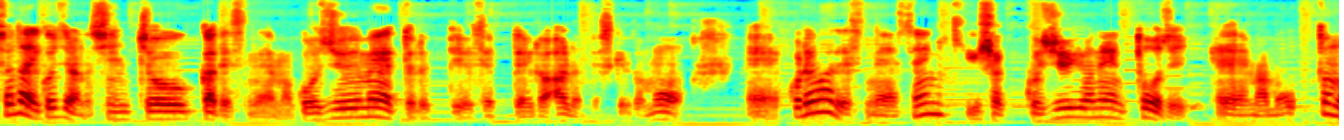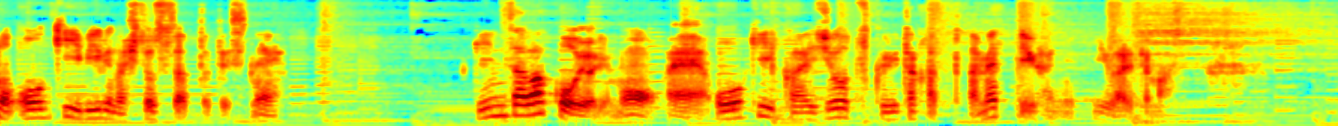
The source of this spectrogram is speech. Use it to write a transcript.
初代ゴジラの身長がですね、まあ、50メートルっていう設定があるんですけども、えー、これはですね、1954年当時、えーまあ、最も大きいビルの一つだったですね、銀座和光よりも、えー、大きい会場を作りたかったためっていうふうに言われてます。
